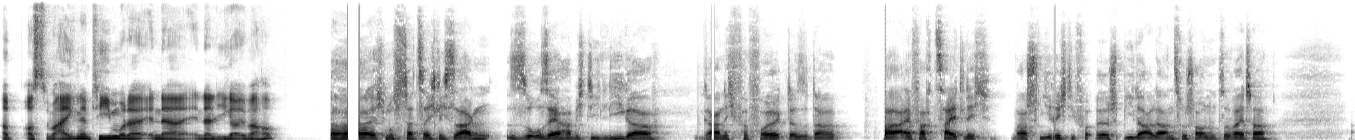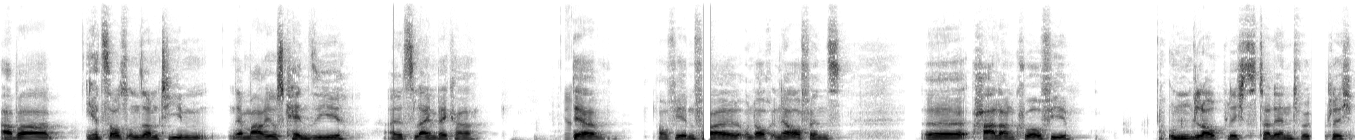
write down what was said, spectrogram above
ob aus dem eigenen Team oder in der, in der Liga überhaupt? Äh, ich muss tatsächlich sagen, so sehr habe ich die Liga gar nicht verfolgt. Also da war einfach zeitlich, war schwierig, die äh, Spiele alle anzuschauen und so weiter. Aber jetzt aus unserem Team, der Marius Kensi als Linebacker, ja. der auf jeden Fall und auch in der Offense, äh, Harlan Quofi, unglaubliches Talent, wirklich,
